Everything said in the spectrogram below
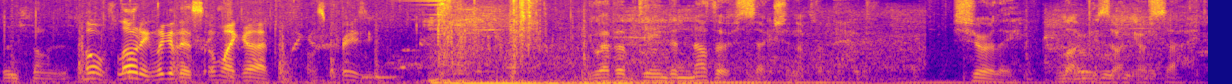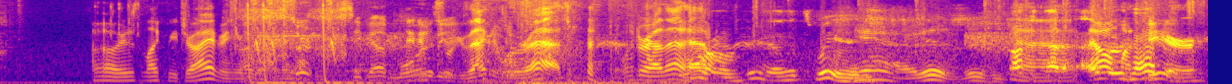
Please tell me this. Oh, it's loading. Look at this. Oh my god. That's crazy. You have obtained another section of the map. Surely, luck is on your side. Oh, he doesn't like me driving. I was certain to seek more knew of that's exactly where we're at. I wonder how that happened. Oh, yeah, that's weird. Yeah, it is. It is. Nothing Uh, that now I'm on happened. fear.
